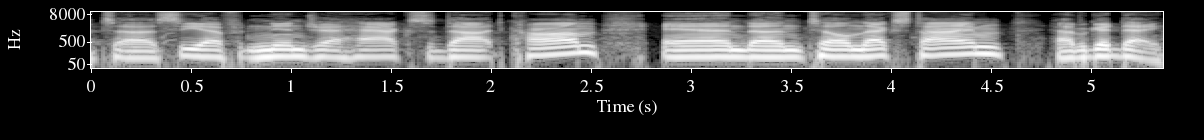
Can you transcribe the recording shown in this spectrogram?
at uh, cfninjahacks.com. And until next time, have a good day.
